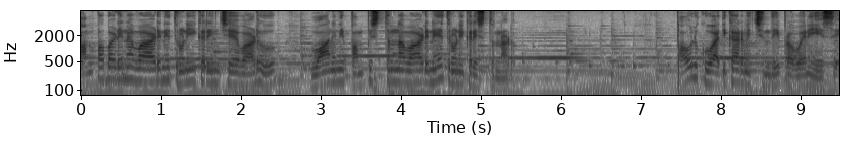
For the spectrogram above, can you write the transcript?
పంపబడిన వాడిని తృణీకరించేవాడు వానిని పంపిస్తున్న వాడినే తృణీకరిస్తున్నాడు. పౌలుకు అధికారం ఇచ్చింది ప్రభు అయిన ఏసే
